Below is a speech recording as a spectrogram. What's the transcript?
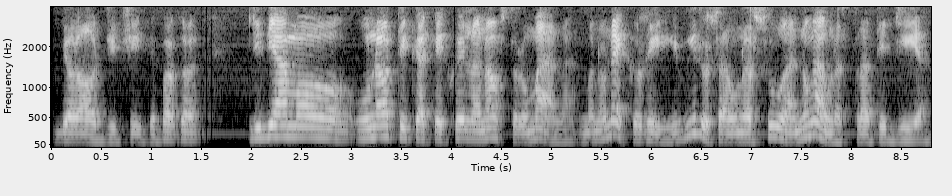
biologici, che proprio gli diamo un'ottica che è quella nostra umana, ma non è così. Il virus ha una sua, non ha una strategia.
